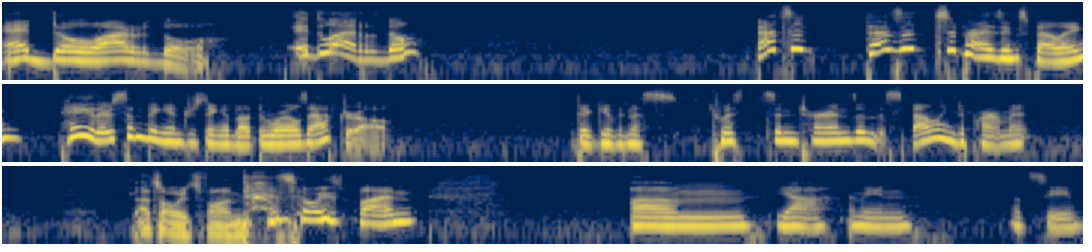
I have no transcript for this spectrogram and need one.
Eduardo. Eduardo. That's a that's a surprising spelling. Hey, there's something interesting about the Royals after all. They're giving us twists and turns in the spelling department. That's always fun. That's always fun. Um, yeah, I mean, let's see.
